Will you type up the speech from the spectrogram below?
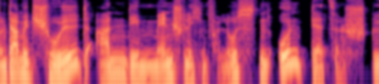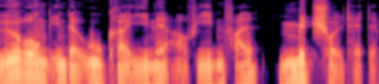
Und damit Schuld an den menschlichen Verlusten und der Zerstörung in der Ukraine auf jeden Fall Mitschuld hätte.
